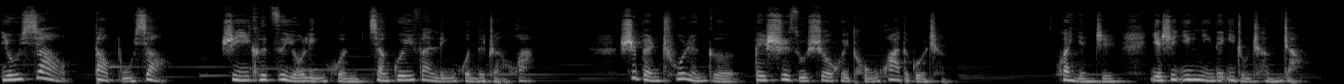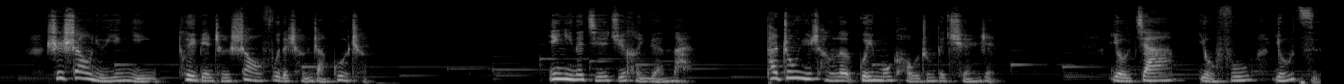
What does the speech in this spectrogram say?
由孝到不孝，是一颗自由灵魂向规范灵魂的转化，是本初人格被世俗社会同化的过程。换言之，也是英宁的一种成长，是少女英宁蜕变成少妇的成长过程。英宁的结局很圆满，她终于成了鬼母口中的全人，有家有夫有子。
